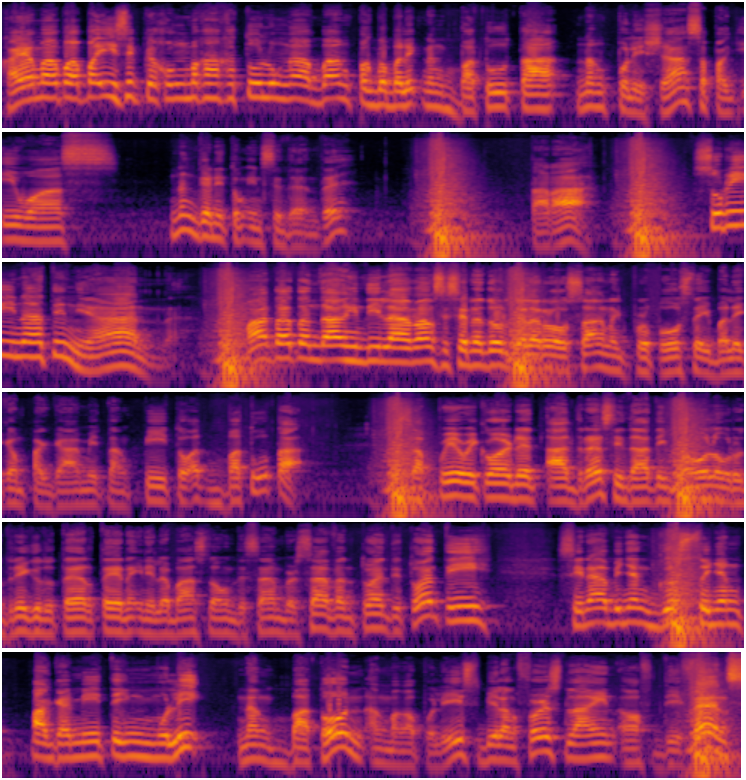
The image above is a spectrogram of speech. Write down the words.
Kaya mapapaisip ka kung makakatulong nga ba ang pagbabalik ng batuta ng pulisya sa pag-iwas ng ganitong insidente? Tara, suriin natin yan. Matatanda ang hindi lamang si Senador De La Rosa ang nag-propose na ibalik ang paggamit ng pito at batuta sa pre-recorded address ni dating Pangulong Rodrigo Duterte na inilabas noong December 7, 2020, sinabi niyang gusto niyang pagamiting muli ng baton ang mga pulis bilang first line of defense.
